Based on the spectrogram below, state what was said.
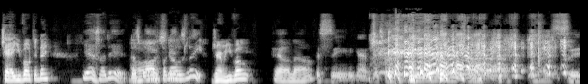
Chad, you vote today? Yes, I did. That's why Oh, I, fuck, I shit. was late. Jeremy, you vote? Hell no. Let's see. They got this right. Let's see.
